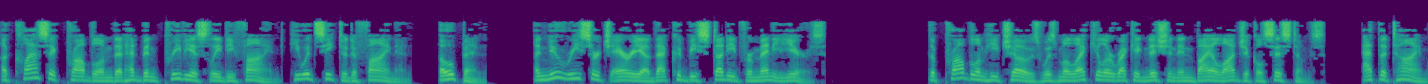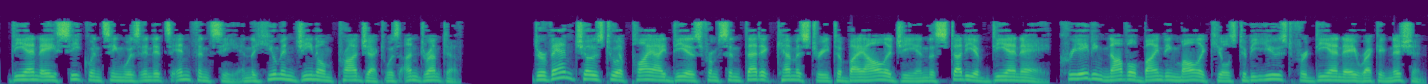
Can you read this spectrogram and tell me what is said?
a classic problem that had been previously defined, he would seek to define an «open» A new research area that could be studied for many years. The problem he chose was molecular recognition in biological systems. At the time, DNA sequencing was in its infancy and the Human Genome Project was undreamt of. Dervan chose to apply ideas from synthetic chemistry to biology and the study of DNA, creating novel binding molecules to be used for DNA recognition.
